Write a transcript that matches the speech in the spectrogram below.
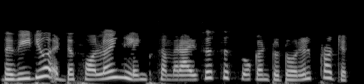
The video at the following link summarizes the spoken tutorial project.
